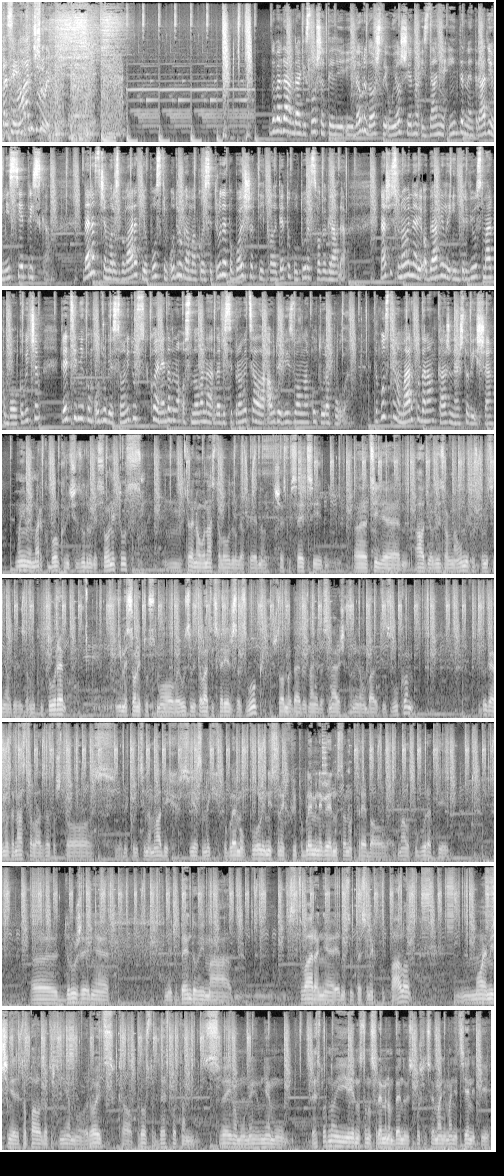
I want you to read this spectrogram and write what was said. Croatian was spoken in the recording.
da se i mladi čuju. Dobar dan, dragi slušatelji i dobrodošli u još jedno izdanje internet radio emisije Triska. Danas ćemo razgovarati o pulskim udrugama koje se trude poboljšati kvalitetu kulture svoga grada. Naši su novinari objavili intervju s Markom Bolkovićem, predsjednikom udruge Sonitus, koja je nedavno osnovana da bi se promicala audiovizualna kultura Pule. Dopustimo Marku da nam kaže nešto više. Moje ime je Marko Bolković iz udruge Sonitus. Mm, To je novo nastala udruga prije jedno šest mjeseci. E, Cilj je audiovizualna umjetnost, promicanje audiovizualne kulture. Ime Sonitus smo ovaj, uzeli, to latinska riječ za zvuk, što odmah daje do znanja da se najviše planiramo baviti zvukom. Druga je možda nastala zato što je nekolicina mladih svjesna nekih problema u Puli, nisu nekakvi problemi, nego jednostavno treba ovaj, malo pogurati druženje među bendovima, stvaranje, jednostavno to je sve nekako palo. Moje mišljenje je da je to palo zato što mi imamo Rojc kao prostor besplatan, sve imamo u njemu besplatno i jednostavno s vremenom bendovi su počeli sve manje manje cijeniti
